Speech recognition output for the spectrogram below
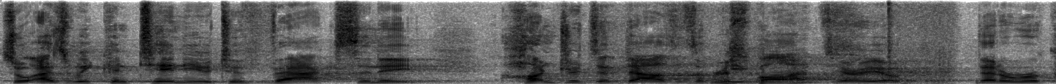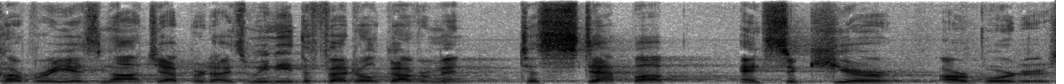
so as we continue to vaccinate hundreds and thousands of people in Ontario, that our recovery is not jeopardized. We need the federal government to step up and secure our borders.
